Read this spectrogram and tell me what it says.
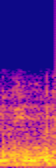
Every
